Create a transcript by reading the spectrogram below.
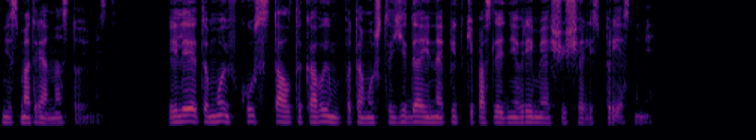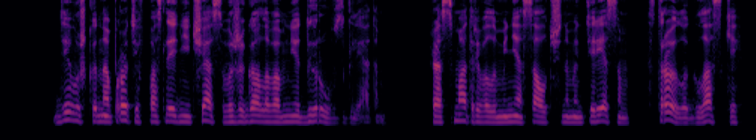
несмотря на стоимость. Или это мой вкус стал таковым, потому что еда и напитки последнее время ощущались пресными. Девушка напротив последний час выжигала во мне дыру взглядом — рассматривала меня с алчным интересом, строила глазки,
